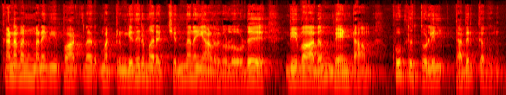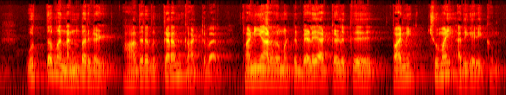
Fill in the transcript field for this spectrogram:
கணவன் மனைவி பார்ட்னர் மற்றும் எதிர்மற சிந்தனையாளர்களோடு விவாதம் வேண்டாம். கூட்டுத் தொழில் தவிர்க்கவும். உத்தம நண்பர்கள் ஆதரவு கரம் காட்டுவர். பணியாளர்கள் மற்றும் வேலையாட்களுக்கு சுமை அதிகரிக்கும்.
